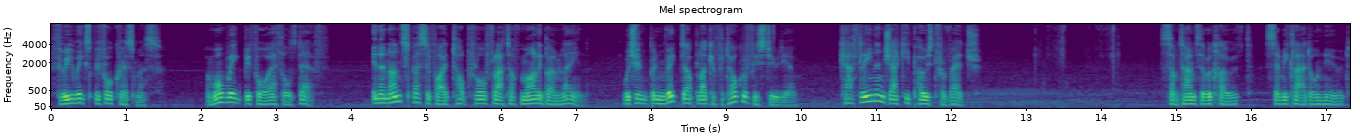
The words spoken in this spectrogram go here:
Three weeks before Christmas, and one week before Ethel's death, in an unspecified top floor flat off Marylebone Lane, which had been rigged up like a photography studio, Kathleen and Jackie posed for Reg. Sometimes they were clothed, semi clad or nude.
